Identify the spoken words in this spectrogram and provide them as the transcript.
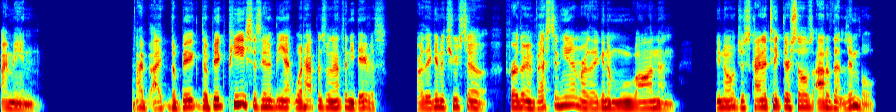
I mean, I, I the big the big piece is going to be what happens with Anthony Davis. Are they going to choose to further invest in him? Or are they going to move on and you know just kind of take themselves out of that limbo?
